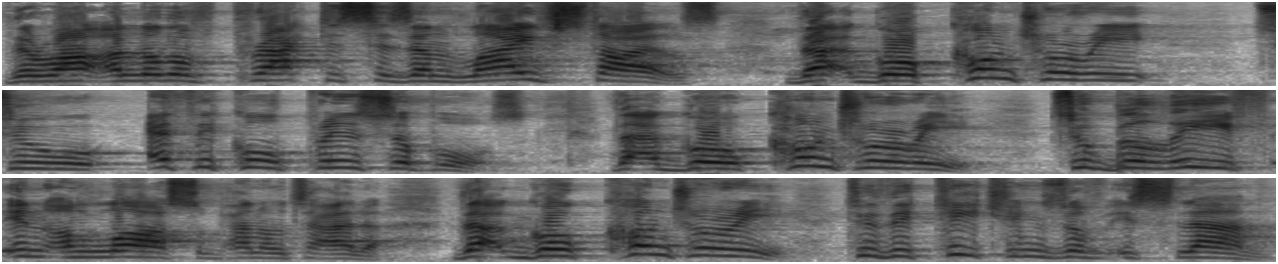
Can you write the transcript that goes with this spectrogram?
There are a lot of practices and lifestyles that go contrary to ethical principles, that go contrary to belief in Allah subhanahu wa ta'ala, that go contrary to the teachings of Islam,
